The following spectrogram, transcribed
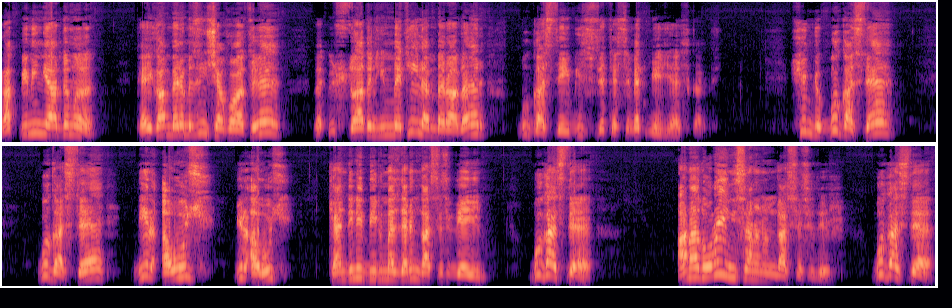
Rabbimin yardımı, Peygamberimizin şefaati ve üstadın himmetiyle beraber bu gazeteyi biz size teslim etmeyeceğiz kardeşim. Çünkü bu gazete bu gazete bir avuç bir avuç kendini bilmezlerin gazetesi değil. Bu gazete Anadolu insanının gazetesidir. Bu gazete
